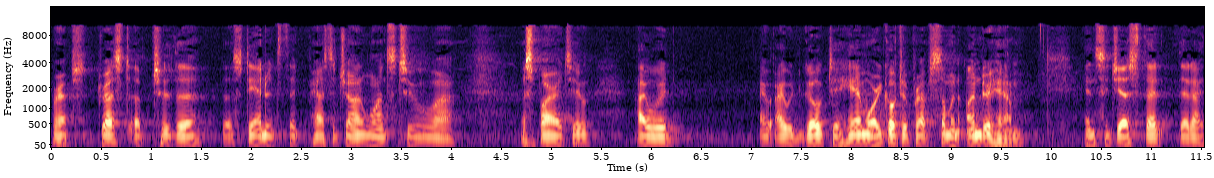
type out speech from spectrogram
perhaps dressed up to the, the standards that Pastor John wants to uh, aspire to, I would, I, I, would go to him or go to perhaps someone under him and suggest that that, I,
